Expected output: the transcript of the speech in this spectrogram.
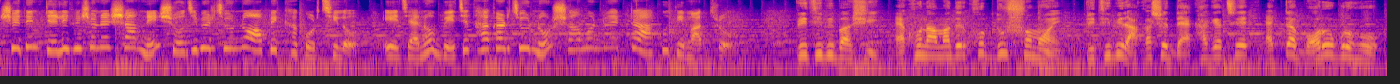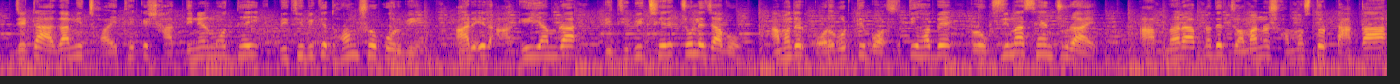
সেদিন টেলিভিশনের সামনে সজীবের জন্য অপেক্ষা করছিল। এ যেন বেঁচে থাকার জন্য সামান্য একটা আকুতি মাত্র। পৃথিবীবাসী, এখন আমাদের খুব দুঃসময়। পৃথিবীর আকাশে দেখা গেছে একটা বড় গ্রহ, যেটা আগামী ছয় থেকে সাত দিনের মধ্যেই পৃথিবীকে ধ্বংস করবে। আর এর আগেই আমরা পৃথিবী ছেড়ে চলে যাব। আমাদের পরবর্তী বসতি হবে প্রক্সিমা সেঞ্চুরায়। আপনারা আপনাদের জমানো সমস্ত টাকা,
